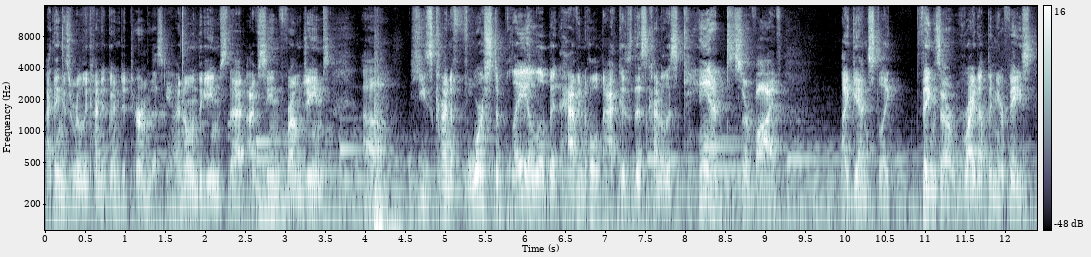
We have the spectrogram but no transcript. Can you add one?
I think is really kind of going to determine this game. I know in the games that I've seen from James, um, he's kind of forced to play a little bit, having to hold back because this kind of list can't survive against like things that are right up in your face.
